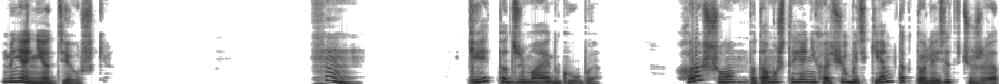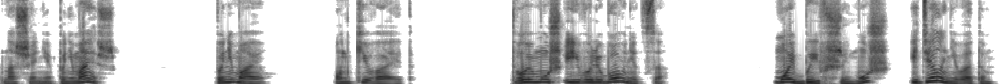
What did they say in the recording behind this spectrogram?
у меня нет девушки. Хм. Кейт поджимает губы. Хорошо, потому что я не хочу быть кем-то, кто лезет в чужие отношения, понимаешь? Понимаю. Он кивает. Твой муж и его любовница? Мой бывший муж, и дело не в этом.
